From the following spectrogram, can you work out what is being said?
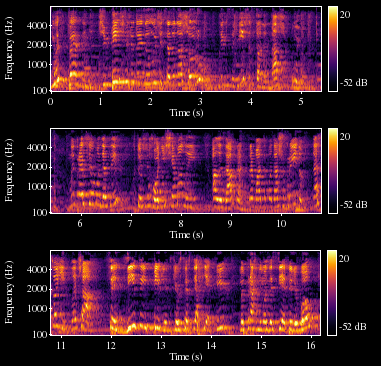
Ми впевнені, чим більше людей долучиться до нашого руху, тим сильніше стане наш вплив. Ми працюємо для тих, хто сьогодні ще малий, але завтра триматиме нашу країну на своїх плечах. Це діти і підлітки, у серцях яких ми прагнемо засіяти любов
